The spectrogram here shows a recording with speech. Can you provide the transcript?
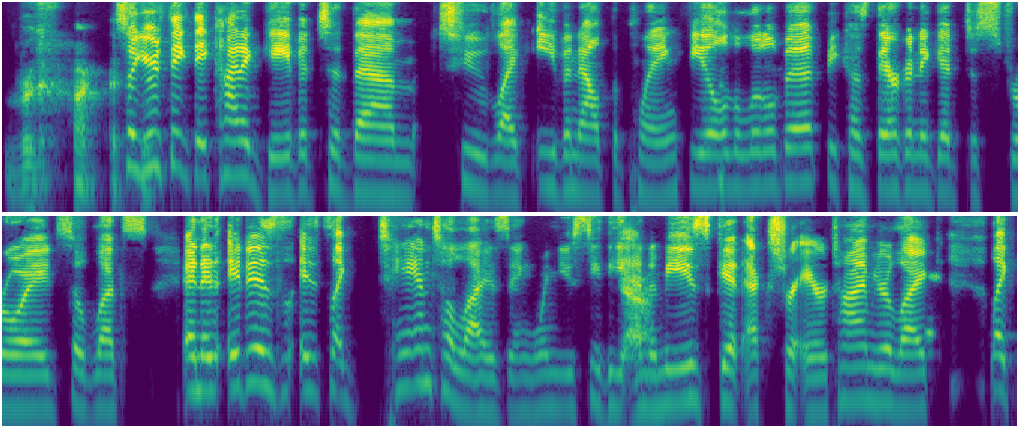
regardless. So you think they kind of gave it to them to like even out the playing field a little bit because they're going to get destroyed. So let's and it, it is it's like tantalizing when you see the yeah. enemies get extra airtime. You're like like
